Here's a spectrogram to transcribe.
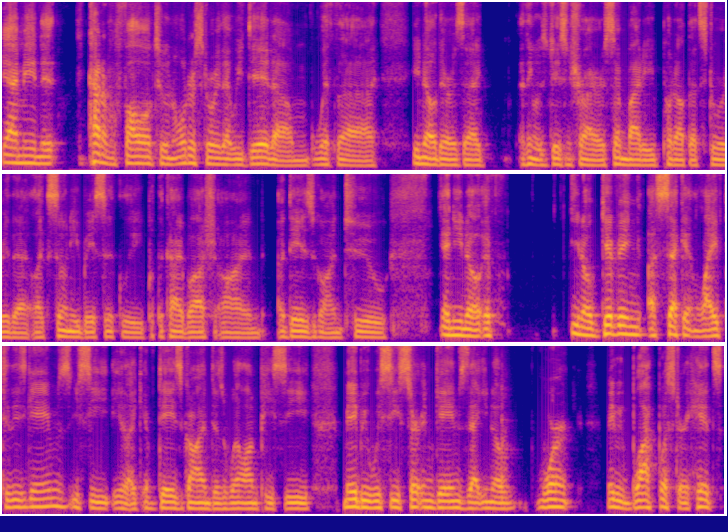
Yeah, I mean, it kind of a follow up to an older story that we did um, with, uh, you know, there was a, I think it was Jason Schreier, somebody put out that story that like Sony basically put the kibosh on a Days Gone 2. And, you know, if, you know, giving a second life to these games, you see, like if Days Gone does well on PC, maybe we see certain games that, you know, weren't maybe blockbuster hits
